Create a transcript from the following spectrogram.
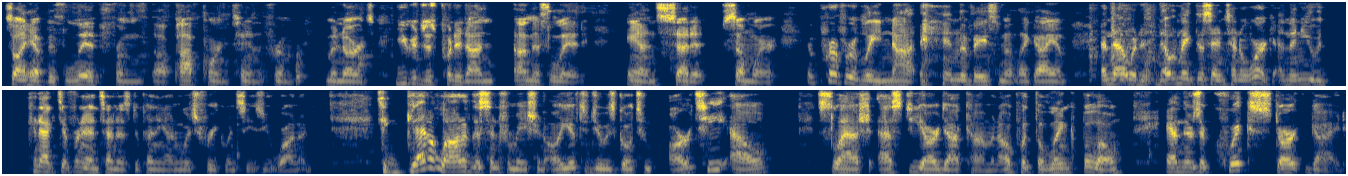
so I have this lid from a popcorn tin from Menards. You could just put it on on this lid and set it somewhere, and preferably not in the basement like I am. And that would that would make this antenna work. And then you would connect different antennas depending on which frequencies you wanted. To get a lot of this information, all you have to do is go to RTL slash sdr.com and I'll put the link below. And there's a quick start guide.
